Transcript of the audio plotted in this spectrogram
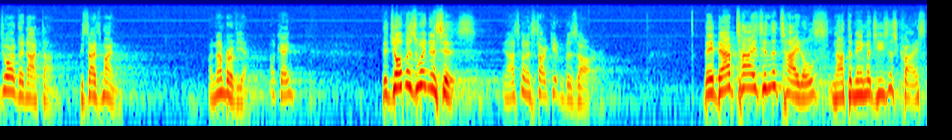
door have they knocked on besides mine? A number of you. Okay. The Jehovah's Witnesses. Now it's going to start getting bizarre. They baptized in the titles, not the name of Jesus Christ.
